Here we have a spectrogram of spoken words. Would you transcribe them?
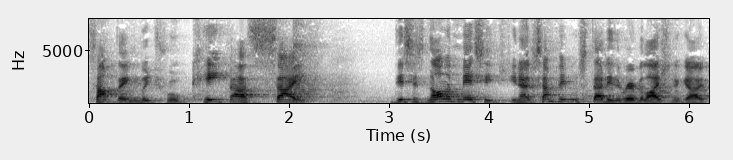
something which will keep us safe. This is not a message, you know, some people study the Revelation and go,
